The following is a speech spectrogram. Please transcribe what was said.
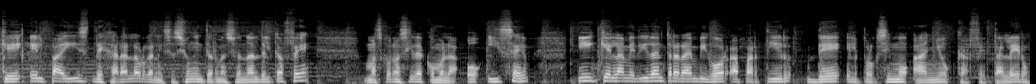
que el país dejará la Organización Internacional del Café, más conocida como la OIC, y que la medida entrará en vigor a partir del próximo año cafetalero.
